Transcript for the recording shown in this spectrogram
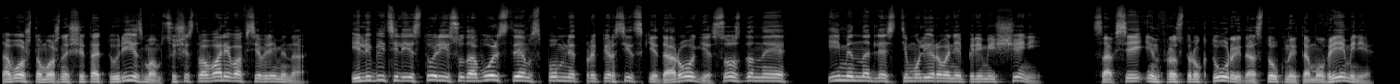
того, что можно считать туризмом, существовали во все времена. И любители истории с удовольствием вспомнят про персидские дороги, созданные именно для стимулирования перемещений, со всей инфраструктурой, доступной тому времени,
